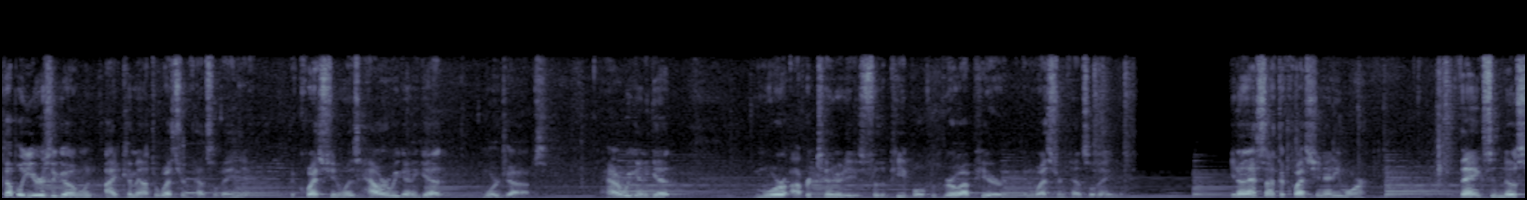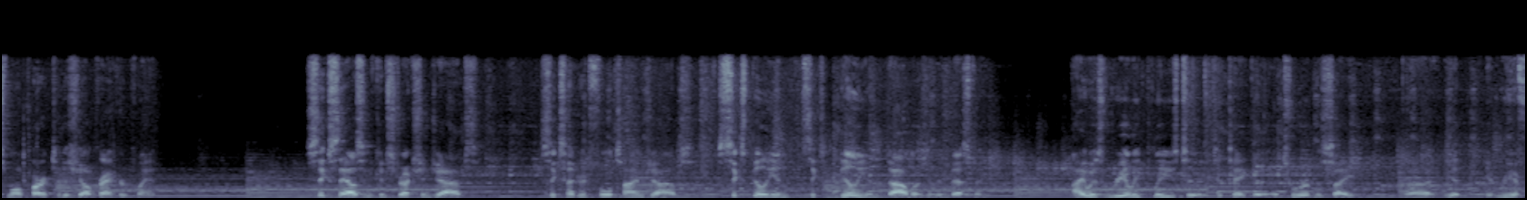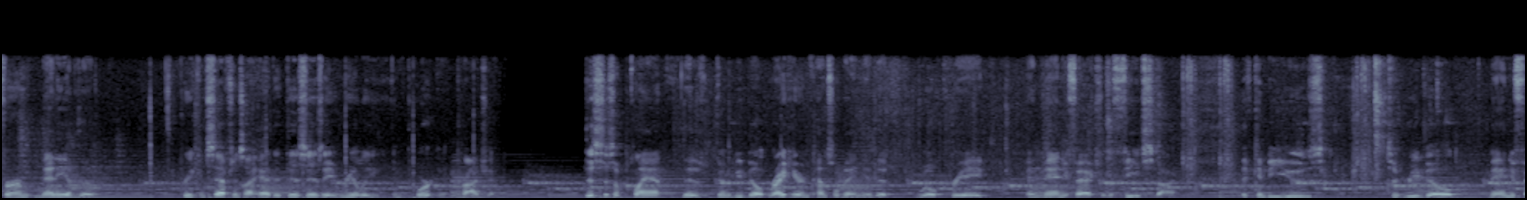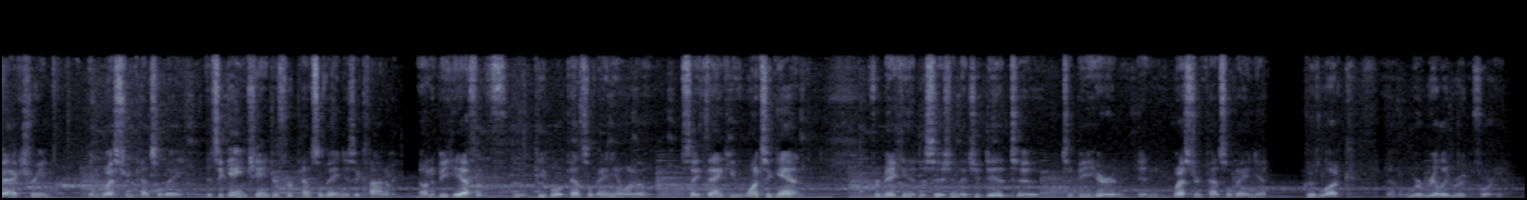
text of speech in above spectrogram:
A couple years ago, when I'd come out to Western Pennsylvania, the question was, how are we going to get more jobs? How are we going to get more opportunities for the people who grow up here in Western Pennsylvania? You know, that's not the question anymore. Thanks in no small part to the Shell cracker plant. 6,000 construction jobs, 600 full-time jobs, $6 billion, $6 billion of investment. I was really pleased to, to take a, a tour of the site. Uh, it, it reaffirmed many of the preconceptions I had that this is a really important project. This is a plant that is going to be built right here in Pennsylvania that will create and manufacture the feedstock that can be used to rebuild manufacturing in western Pennsylvania. It's a game changer for Pennsylvania's economy. On behalf of the people of Pennsylvania, I want to say thank you once again for making the decision that you did to, to be here in, in western Pennsylvania. Good luck, and we're really rooting for you.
